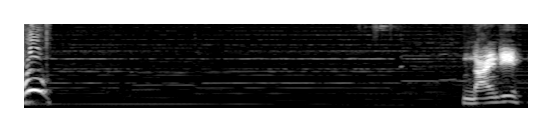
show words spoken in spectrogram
Woo! 90.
